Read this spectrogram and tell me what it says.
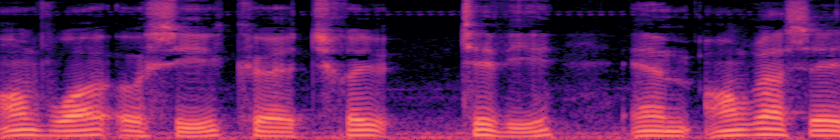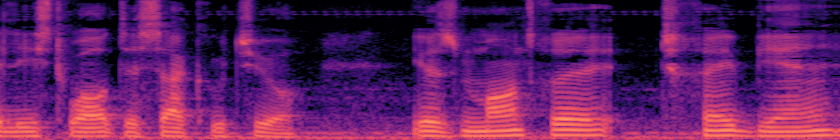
On voit aussi que TV aime embrasser l'histoire de sa culture. Ils montrent très bien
